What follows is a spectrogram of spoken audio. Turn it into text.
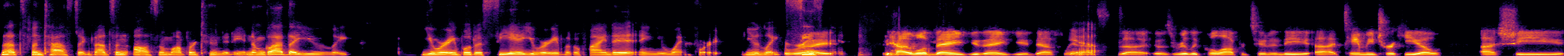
That's fantastic. That's an awesome opportunity. And I'm glad that you like you were able to see it, you were able to find it, and you went for it. You like right. Yeah. Well, thank you, thank you. Definitely. Yeah. Uh, it was really cool opportunity. Uh, Tammy Trujillo uh, she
